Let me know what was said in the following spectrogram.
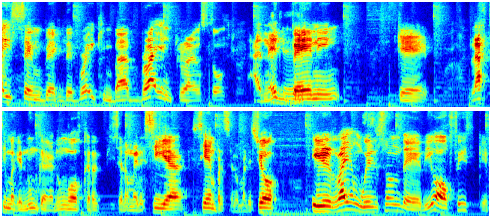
Eisenberg de Breaking Bad, Brian Cranston, Annette Bening, que lástima que nunca ganó un Oscar, se lo merecía, siempre se lo mereció. Y Ryan Wilson de The Office, que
